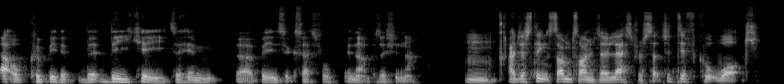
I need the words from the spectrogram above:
that could be the, the, the key to him uh, being successful in that position now. Mm. I just think sometimes, know, Leicester is such a difficult watch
